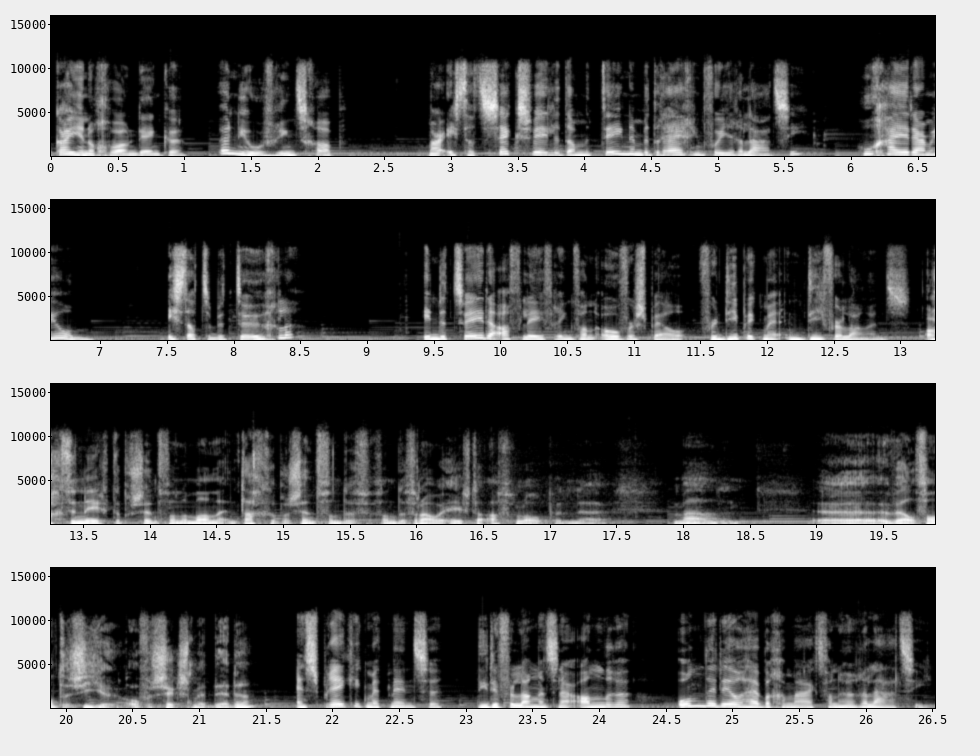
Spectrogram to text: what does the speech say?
kan je nog gewoon denken: een nieuwe vriendschap. Maar is dat seksuele dan meteen een bedreiging voor je relatie? Hoe ga je daarmee om? Is dat te beteugelen? In de tweede aflevering van Overspel verdiep ik me in die verlangens. 98% van de mannen en 80% van de, van de vrouwen heeft de afgelopen eh, maanden eh, wel fantasieën over seks met derden. En spreek ik met mensen die de verlangens naar anderen onderdeel hebben gemaakt van hun relatie.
